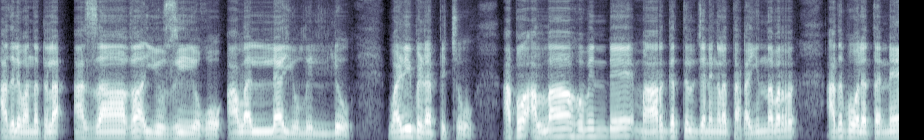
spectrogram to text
അതിൽ വന്നിട്ടുള്ള അസാഗ യുസീഹു അലല്ല യുലില്ലു വഴി പിഴപ്പിച്ചു. അപ്പോൾ അള്ളാഹുവിന്റെ മാർഗത്തിൽ ജനങ്ങളെ തടയുന്നവർ അതുപോലെ തന്നെ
